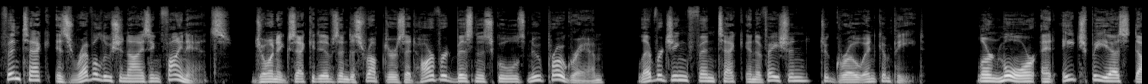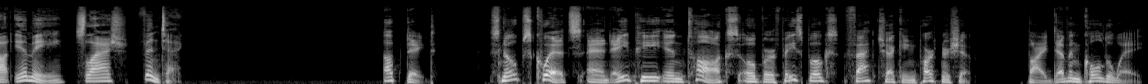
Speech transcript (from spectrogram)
FinTech is revolutionizing finance. Join executives and disruptors at Harvard Business School's new program, Leveraging FinTech Innovation to Grow and Compete. Learn more at hbs.me slash fintech. Update. Snopes quits and AP in talks over Facebook's fact-checking partnership by Devin Coldewey.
